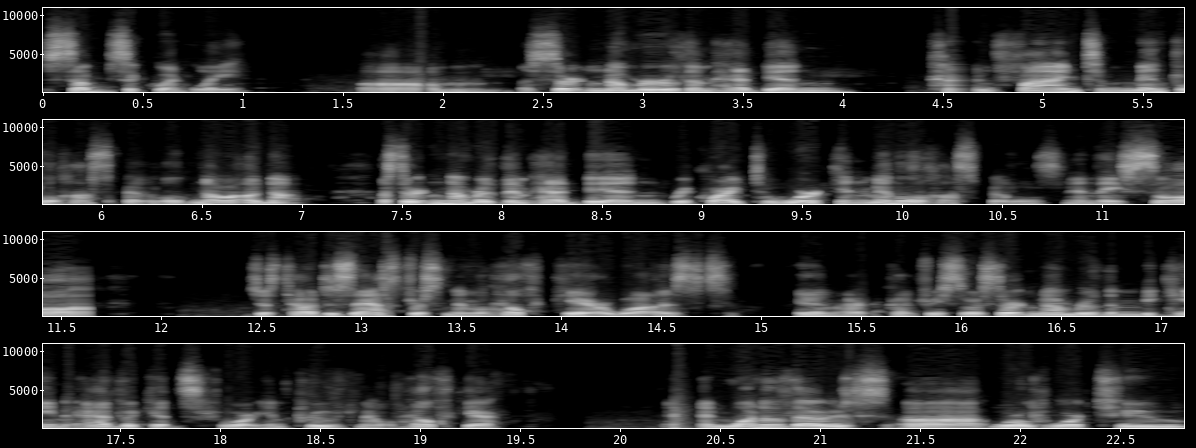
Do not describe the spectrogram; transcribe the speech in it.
subsequently. Um, a certain number of them had been confined to mental hospital. No, uh, not a certain number of them had been required to work in mental hospitals, and they saw just how disastrous mental health care was in our country. So a certain number of them became advocates for improved mental health care. And one of those uh, World War II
